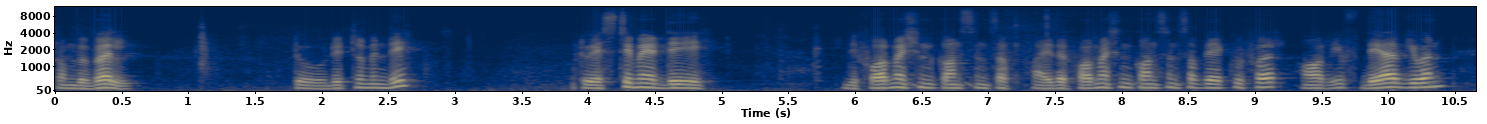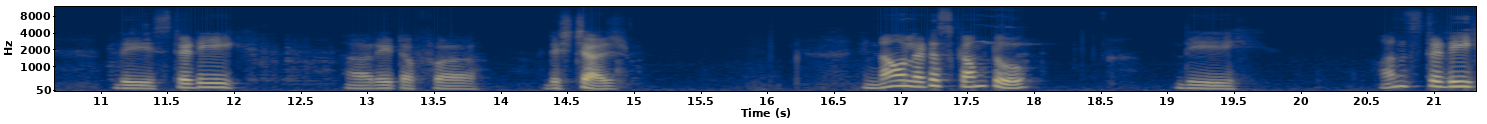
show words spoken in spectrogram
from the well to determine the to estimate the the formation constants of either formation constants of the aquifer or if they are given the steady uh, rate of uh, discharge. Now, let us come to the unsteady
